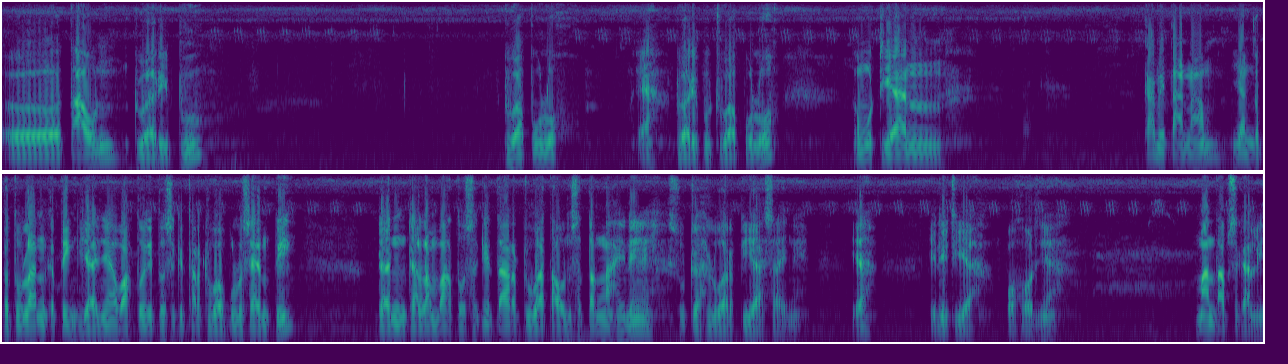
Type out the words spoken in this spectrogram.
eh, tahun 2020 ya 2020 kemudian kami tanam yang kebetulan ketinggiannya waktu itu sekitar 20 cm dan dalam waktu sekitar dua tahun setengah ini sudah luar biasa ini ya. Ini dia pohonnya. Mantap sekali.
